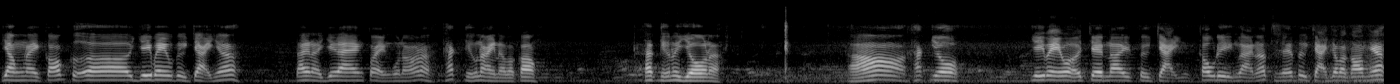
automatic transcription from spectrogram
Dòng này có cửa ờ, dây beo từ chạy nhá đây là dây đai an toàn của nó nè. Thắt kiểu này nè bà con. Thắt kiểu này vô nè. Đó, thắt vô. Dây beo ở trên đây, từ chạy, câu điện lại, nó sẽ từ chạy cho bà con nhé.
